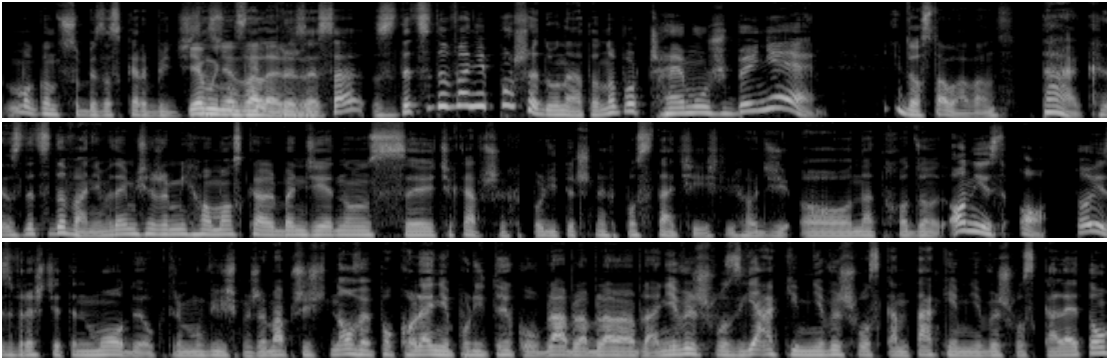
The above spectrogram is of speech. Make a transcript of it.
mogąc sobie zaskarbić Jemu nie zależy. prezesa, zdecydowanie poszedł na to, no bo czemuż by nie? I dostał awans. Tak, zdecydowanie. Wydaje mi się, że Michał Moskal będzie jedną z y, ciekawszych politycznych postaci, jeśli chodzi o nadchodzące. On jest, o, to jest wreszcie ten młody, o którym mówiliśmy, że ma przyjść nowe pokolenie polityków, bla, bla, bla, bla, bla. Nie wyszło z Jakim, nie wyszło z Kantakiem, nie wyszło z Kaletą,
